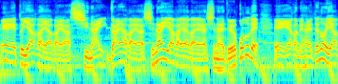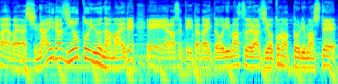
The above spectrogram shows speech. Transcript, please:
えーとヤガヤガヤしないガヤガヤしないヤガヤガヤしないということで、えー、ヤガミハヤテのヤガヤガヤしないラジオという名前で、えーやらせていただいております。ラジオとなっておりまして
